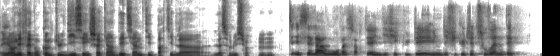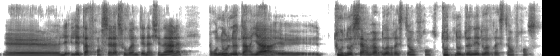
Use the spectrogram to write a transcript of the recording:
et en effet donc comme tu le dis c'est que chacun détient une petite partie de la, la solution. Mm, mm. et c'est là où on va sortir à une difficulté une difficulté de souveraineté. Euh, l'État français, la souveraineté nationale, pour nous, le notariat, euh, tous nos serveurs doivent rester en France, toutes nos données doivent rester en France.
